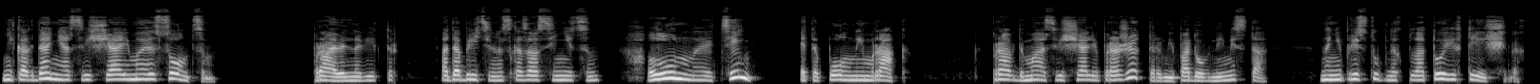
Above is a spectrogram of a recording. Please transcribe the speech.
никогда не освещаемое солнцем. «Правильно, Виктор», — одобрительно сказал Синицын. «Лунная тень — это полный мрак. Правда, мы освещали прожекторами подобные места на неприступных плато и в трещинах.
